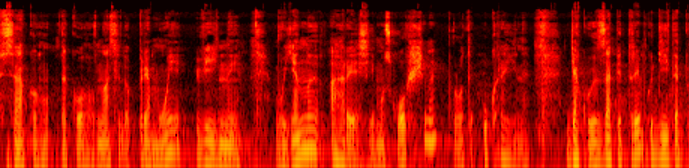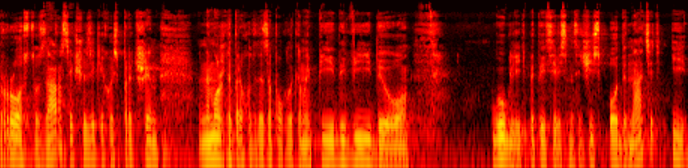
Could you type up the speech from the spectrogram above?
всякого такого, внаслідок прямої війни, воєнної агресії Московщини проти України. Дякую за підтримку. Дійте просто зараз, якщо з якихось причин не можете переходити за покликами під відео. Гугліть петиція 8611 і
